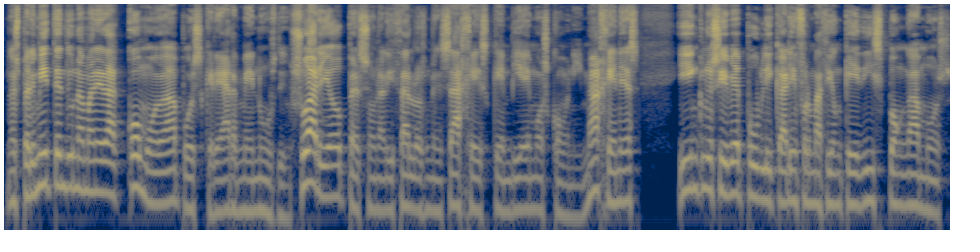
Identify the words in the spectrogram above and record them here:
Nos permiten de una manera cómoda pues crear menús de usuario, personalizar los mensajes que enviemos con imágenes e inclusive publicar información que dispongamos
